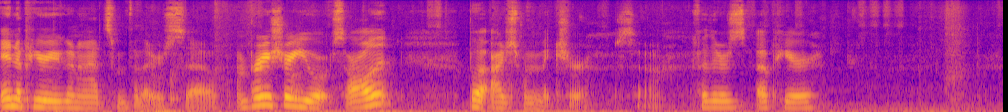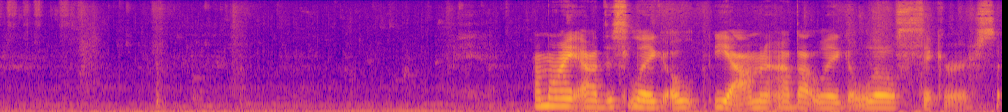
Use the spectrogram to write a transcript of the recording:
And up here you're to add some feathers. So I'm pretty sure you saw it, but I just want to make sure. So feathers up here. I might add this leg, yeah, I'm going to add that leg a little thicker, so.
